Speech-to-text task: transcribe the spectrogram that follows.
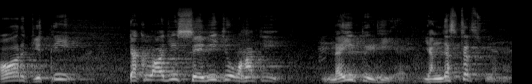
और जितनी टेक्नोलॉजी सेवी जो वहाँ की नई पीढ़ी है, यंगस्टर्स जो हैं,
